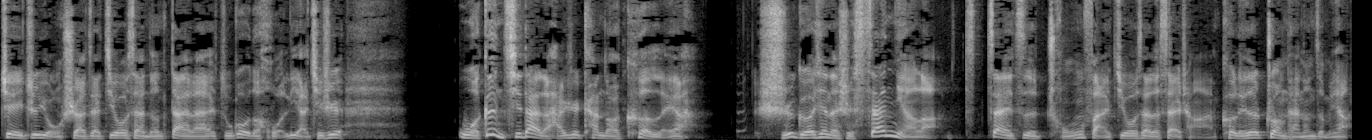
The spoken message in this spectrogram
这支勇士啊在季后赛能带来足够的火力啊。其实我更期待的还是看到克雷啊，时隔现在是三年了，再次重返季后赛的赛场啊，克雷的状态能怎么样？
